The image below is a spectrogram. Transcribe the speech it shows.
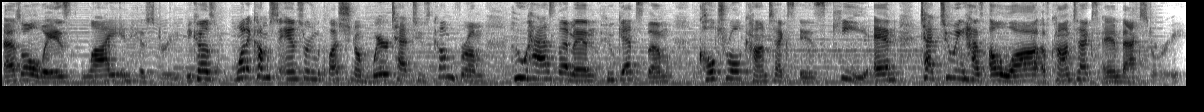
as always, lie in history. Because when it comes to answering the question of where tattoos come from, who has them and who gets them, cultural context is key. And tattooing has a lot of context and backstory.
